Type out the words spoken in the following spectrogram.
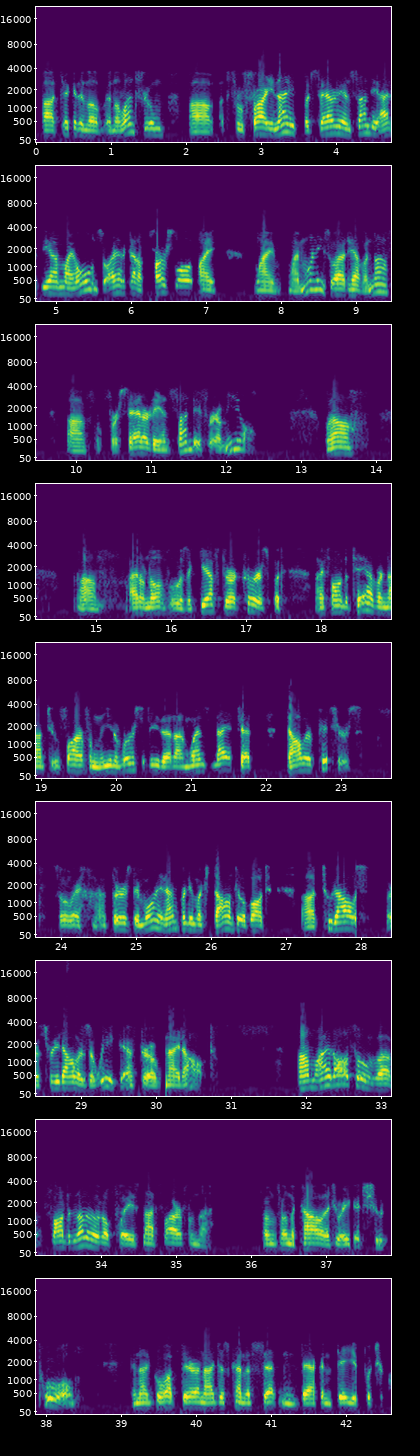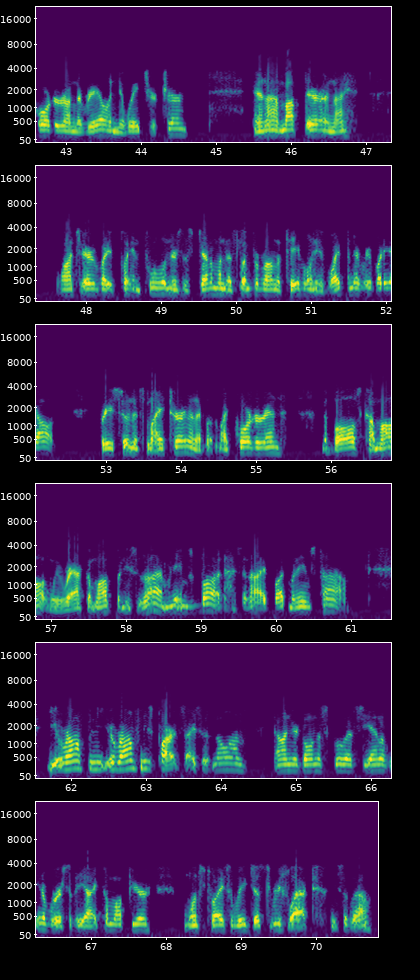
uh, ticket in the in the lunchroom uh, through Friday night, but Saturday and Sunday I'd be on my own. So I had to kind of parcel out my my my money so I'd have enough uh, for, for Saturday and Sunday for a meal. Well, um, I don't know if it was a gift or a curse, but I found a tavern not too far from the university that on Wednesday nights had dollar pitchers. So uh, Thursday morning, I'm pretty much down to about uh, two dollars or three dollars a week after a night out. Um, I had also uh, found another little place not far from the from from the college where you could shoot pool and I'd go up there and I'd just kind of sit and back in the day you put your quarter on the rail and you wait your turn. And I'm up there and I watch everybody playing pool and there's this gentleman that's limping around the table and he's wiping everybody out. Pretty soon it's my turn and I put my quarter in. The balls come out and we rack them up and he says, "Hi, my name's Bud." I said, "Hi, Bud. My name's Tom." You around from you're around from these parts? I said, "No, I'm down here going to school at Seattle University. I come up here once twice a week just to reflect. He said, Well,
